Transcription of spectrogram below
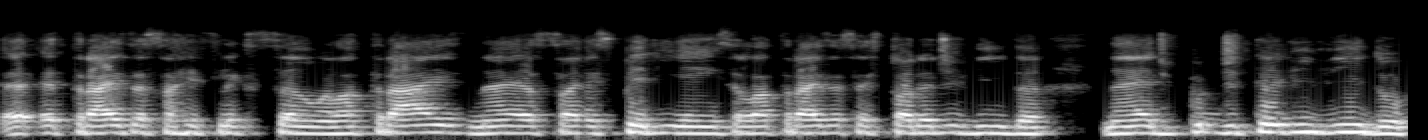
é, é, traz essa reflexão, ela traz né, essa experiência, ela traz essa história de vida, né, de, de ter vivido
